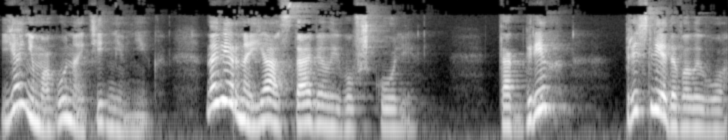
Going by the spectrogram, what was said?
«Я не могу найти дневник. Наверное, я оставила его в школе». Так грех преследовал его,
